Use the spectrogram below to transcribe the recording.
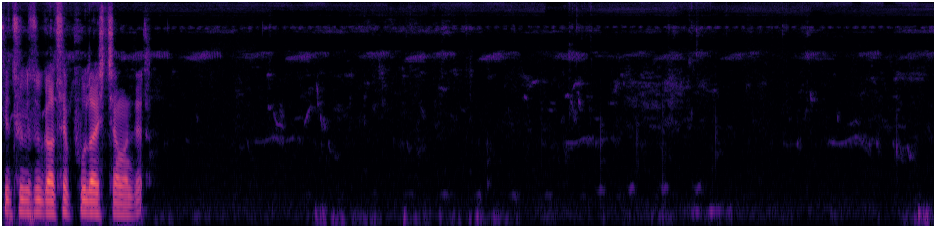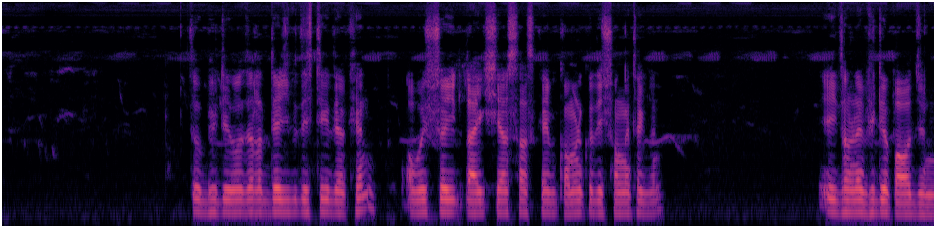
কিছু কিছু গাছে ফুল আসছে আমাদের। তো ভিডিও যারা দেশ বিদেশ থেকে দেখেন, অবশ্যই লাইক শেয়ার সাবস্ক্রাইব কমেন্ট করে সঙ্গে থাকবেন। এই ধরনের ভিডিও পাওয়ার জন্য।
